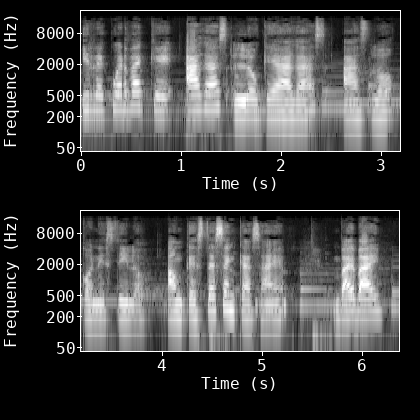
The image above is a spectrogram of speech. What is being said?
y recuerda que hagas lo que hagas, hazlo con estilo, aunque estés en casa, ¿eh? Bye bye.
